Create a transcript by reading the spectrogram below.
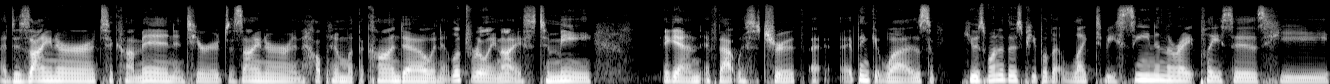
a designer to come in, interior designer, and help him with the condo. And it looked really nice to me. Again, if that was the truth, I, I think it was. He was one of those people that liked to be seen in the right places. He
